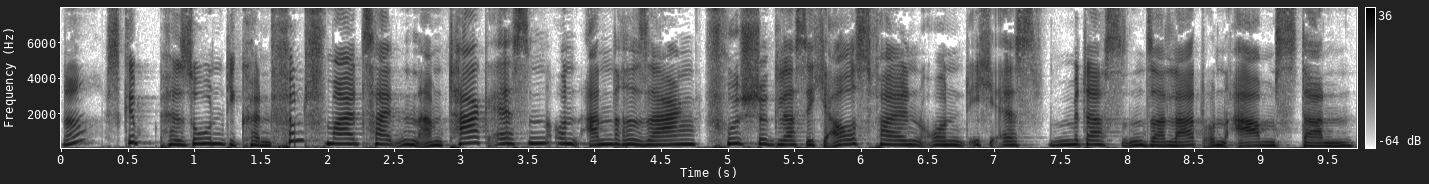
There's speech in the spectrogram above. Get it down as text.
Ne? Es gibt Personen, die können fünf Mahlzeiten am Tag essen und andere sagen, Frühstück lasse ich ausfallen und ich esse mittags einen Salat und abends dann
